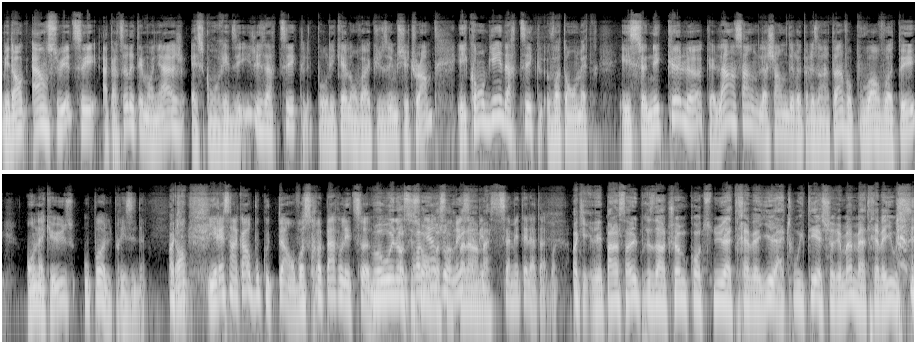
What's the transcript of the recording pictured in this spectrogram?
Mais donc, ensuite, c'est à partir des témoignages, est-ce qu'on rédige les articles pour lesquels on va accuser M. Trump et combien d'articles va-t-on mettre? Et ce n'est que là que l'ensemble de la Chambre des représentants va pouvoir voter on accuse ou pas le président. Donc, il reste encore beaucoup de temps. On va se reparler de ça. Oui, oui, non, c'est ça, on va journée, ça, en met- masse. ça mettait la table. ouais. OK. Mais pendant ce temps-là, le président Trump continue à travailler, à tweeter assurément, mais à travailler aussi.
